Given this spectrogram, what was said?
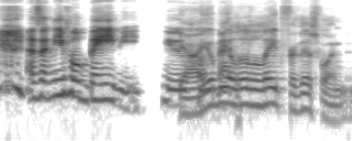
as an evil baby. Yeah, he'll back. be a little late for this one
